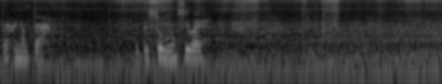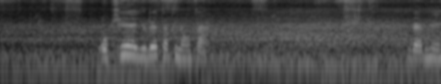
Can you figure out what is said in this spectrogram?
แต่พี่น้องจ้ะจะเป็นสุ่มจังซี่ไว้โอเคอยู่เด้อจ้ะพี่น้องจ้ะแบบนี้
